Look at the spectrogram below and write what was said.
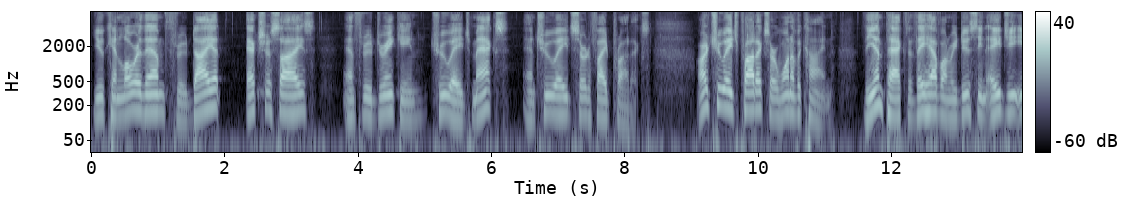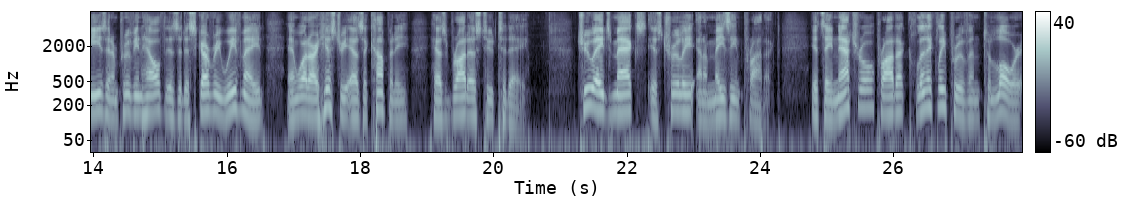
You can lower them through diet, exercise, and through drinking TruAge Max and TruAge certified products. Our TruAge products are one of a kind. The impact that they have on reducing AGEs and improving health is a discovery we've made and what our history as a company has brought us to today. TruAge Max is truly an amazing product. It's a natural product clinically proven to lower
